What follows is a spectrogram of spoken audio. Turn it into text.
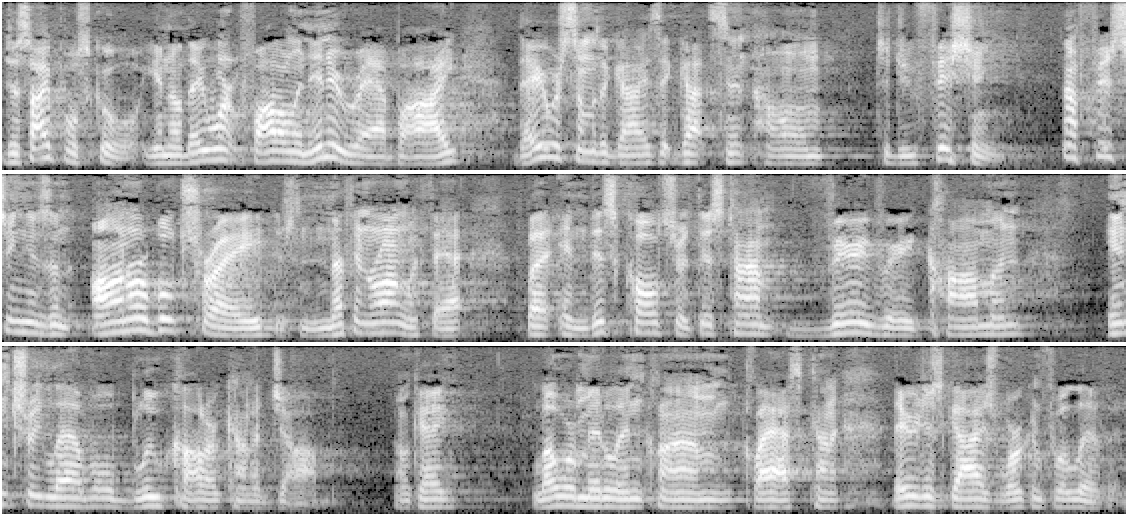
disciple school. You know, they weren't following any rabbi. They were some of the guys that got sent home to do fishing. Now, fishing is an honorable trade. There's nothing wrong with that. But in this culture at this time, very, very common, entry level, blue collar kind of job. Okay? Lower middle income class kind of. They were just guys working for a living.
